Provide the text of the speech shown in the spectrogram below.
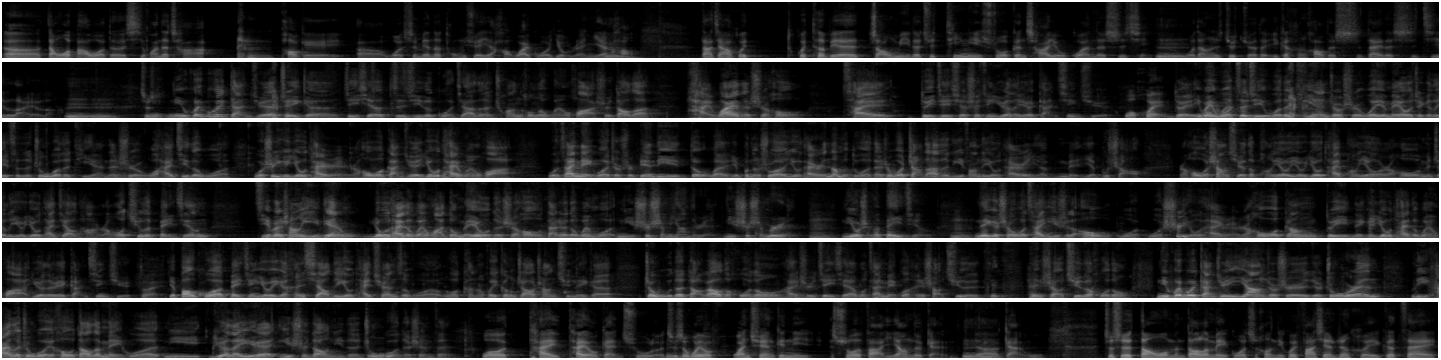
呃，当我把我的喜欢的茶 泡给呃我身边的同学也好，外国友人也好，大家会会特别着迷的去听你说跟茶有关的事情。嗯我当时就觉得一个很好的时代的时机来了。嗯嗯，就是你你会不会感觉这个这些自己的国家的传统的文化是到了海外的时候才对这些事情越来越感兴趣？我会，对，因为我自己我的体验就是，我也没有这个类似的中国的体验，但是我还记得我我是一个犹太人，然后我感觉犹太文化，我在美国就是遍地都，我也不能说犹太人那么多，但是我长大的地方的犹太人也没也不少。然后我上学的朋友有犹太朋友，然后我们这里有犹太教堂，然后去了北京，基本上一点犹太的文化都没有的时候，大家都问我你是什么样的人，你是什么人，嗯，你有什么背景，嗯，那个时候我才意识到，哦，我我是犹太人，然后我更对那个犹太的文化越来越感兴趣，对，也包括北京有一个很小的犹太圈子，我我可能会更照常去那个周五的祷告的活动，还是这些我在美国很少去的 很少去的活动。你会不会感觉一样？就是就中国人离开了中国以后，到了美国，你越来越意识到你的中国的身份。我太太有感触了，就是我有完全跟你说法一样的感呃感悟，就是当我们到了美国之后，你会发现任何一个在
